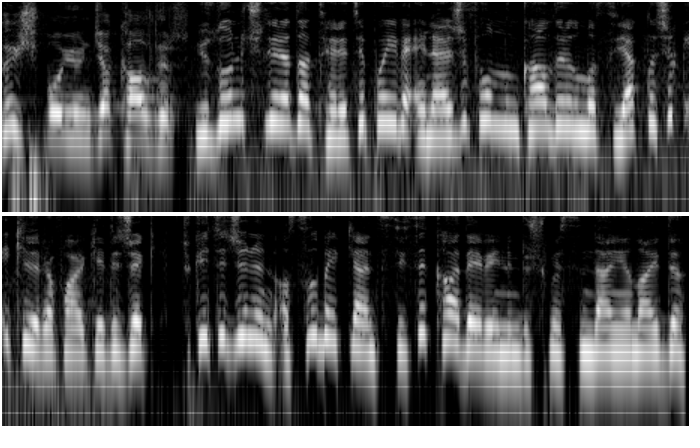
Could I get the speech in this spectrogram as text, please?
kış boyunca kaldır. 113 lirada TRT payı ve enerji fonunun kaldırılması yaklaşık 2 lira fark edecek. Tüketicinin asıl beklentisi ise KDV'nin düşmesinden yanaydı.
